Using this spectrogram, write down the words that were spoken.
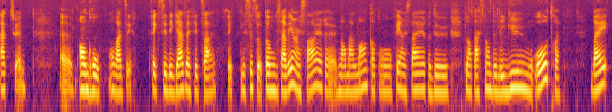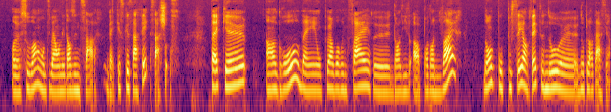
actuelle. Euh, en gros, on va dire. Fait que c'est des gaz à effet de serre. Comme vous savez, un serre, normalement, quand on fait un serre de plantation de légumes ou autre, ben souvent on dit ben on est dans une serre. Ben qu'est-ce que ça fait? Ça chauffe. Fait que en gros, ben on peut avoir une serre dans ah, pendant l'hiver, donc pour pousser en fait nos, euh, nos plantations.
